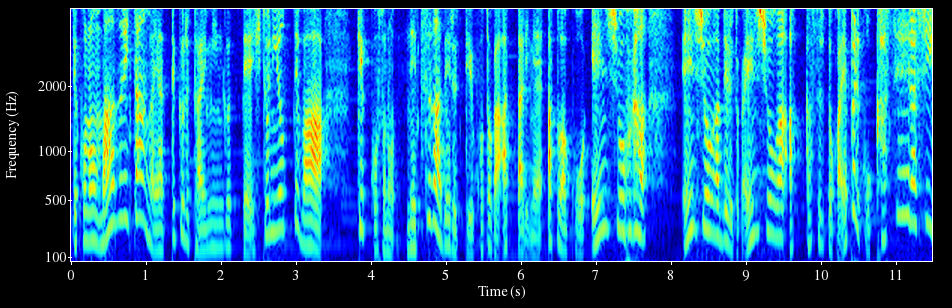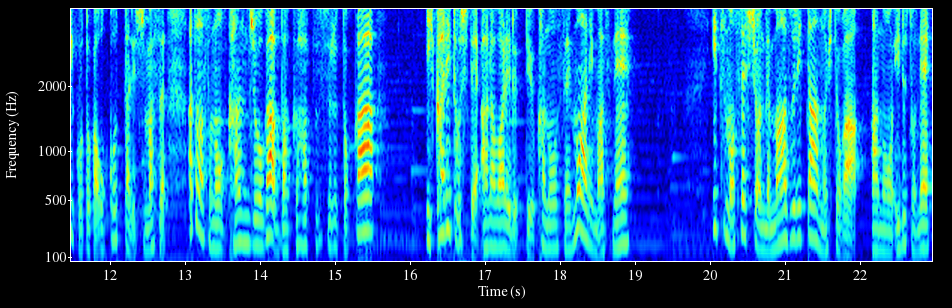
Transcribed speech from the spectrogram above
で、このマーズリターンがやってくるタイミングって人によっては結構その熱が出るっていうことがあったりね、あとはこう炎症が 炎症が出るとか炎症が悪化するとか、やっぱりこう火星らしいことが起こったりします。あとはその感情が爆発するとか、怒りとして現れるっていう可能性もありますね。いつもセッションでマーズリターンの人が、あの、いるとね、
